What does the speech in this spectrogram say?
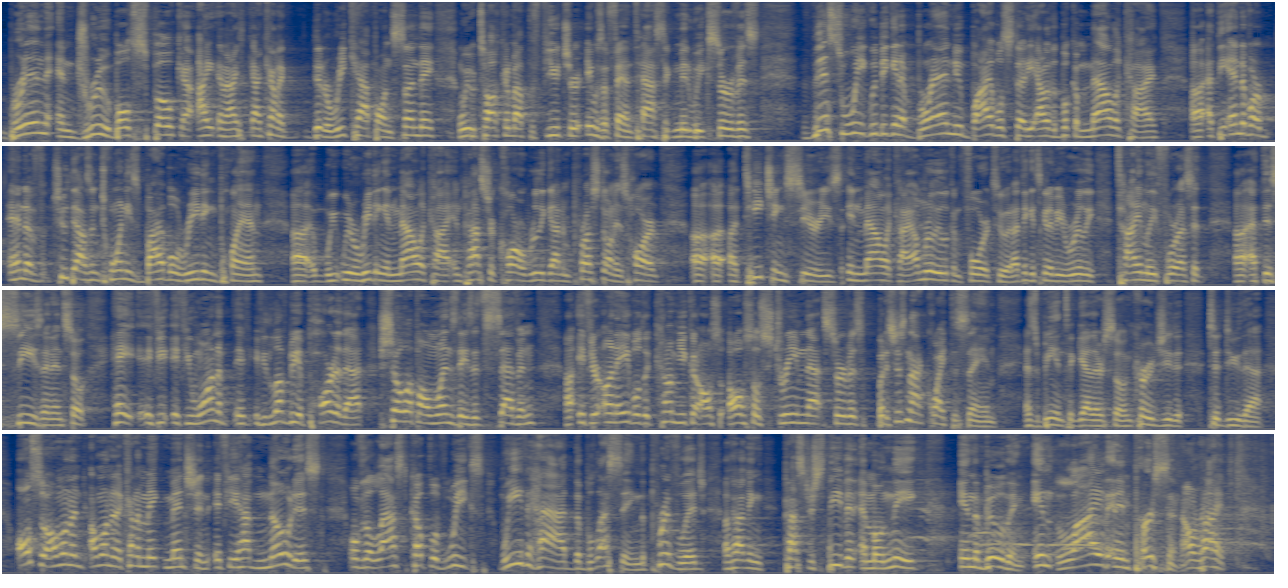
Bryn and Drew both spoke, I, and I, I kind of did a recap on Sunday. We were talking about the future. It was a fantastic midweek service. This week, we begin a brand new Bible study out of the book of Malachi. Uh, at the end of our end of 2020's Bible reading plan, uh, we, we, were reading in Malachi, and Pastor Carl really got impressed on his heart uh, a, a, teaching series in Malachi. I'm really looking forward to it. I think it's going to be really timely for us at, uh, at this season. And so, hey, if you if you want to, if, if, you'd love to be a part of that, show up on Wednesdays at seven. Uh, if you're unable to come, you can also also stream that service, but it's just not quite the same as being together. So, I encourage you to, to do that. Also, I want to I to kind of make mention if you have noticed over the last couple of weeks, we've had the blessing, the privilege of having Pastor Stephen and Monique in the building, in live and in person. All right.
